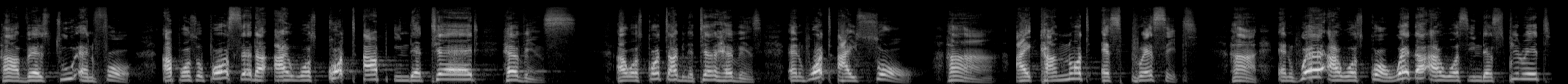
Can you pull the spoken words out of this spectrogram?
uh, verse 2 and 4, Apostle Paul said that I was caught up in the third heavens. I was caught up in the third heavens. And what I saw, huh, I cannot express it. Huh? And where I was caught, whether I was in the spirit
